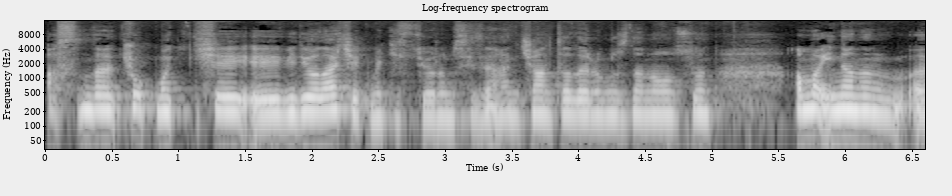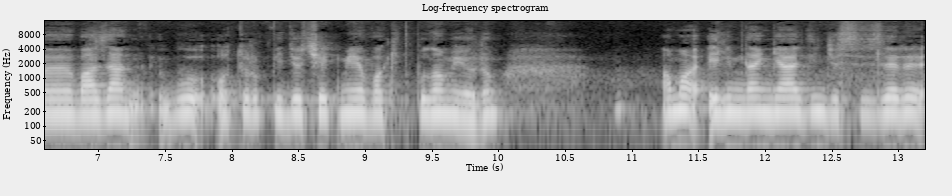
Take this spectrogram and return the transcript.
Aslında çok şey e, videolar çekmek istiyorum size. Hani çantalarımızdan olsun. Ama inanın e, bazen bu oturup video çekmeye vakit bulamıyorum. Ama elimden geldiğince sizlere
